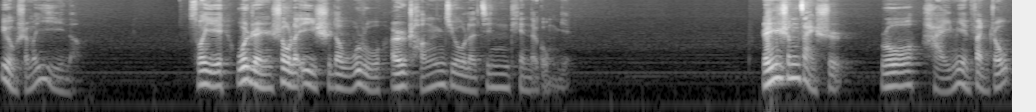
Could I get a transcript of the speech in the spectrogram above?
又有什么意义呢？所以我忍受了一时的侮辱，而成就了今天的功业。人生在世，如海面泛舟，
